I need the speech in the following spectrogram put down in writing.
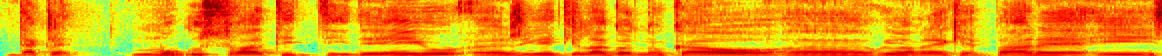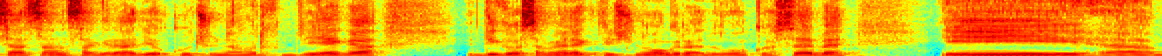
Dakle, mogu shvatiti ideju e, živjeti lagodno kao uh, imam neke pare i sad sam sagradio kuću na vrh brijega, digao sam električnu ogradu oko sebe i uh,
